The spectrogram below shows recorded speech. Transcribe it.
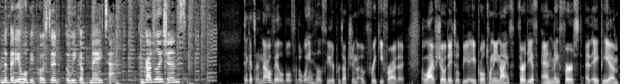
and the video will be posted the week of May 10th. Congratulations! Tickets are now available for the Wayne Hill Theater production of Freaky Friday. The live show dates will be April 29th, 30th, and May 1st at 8 p.m.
